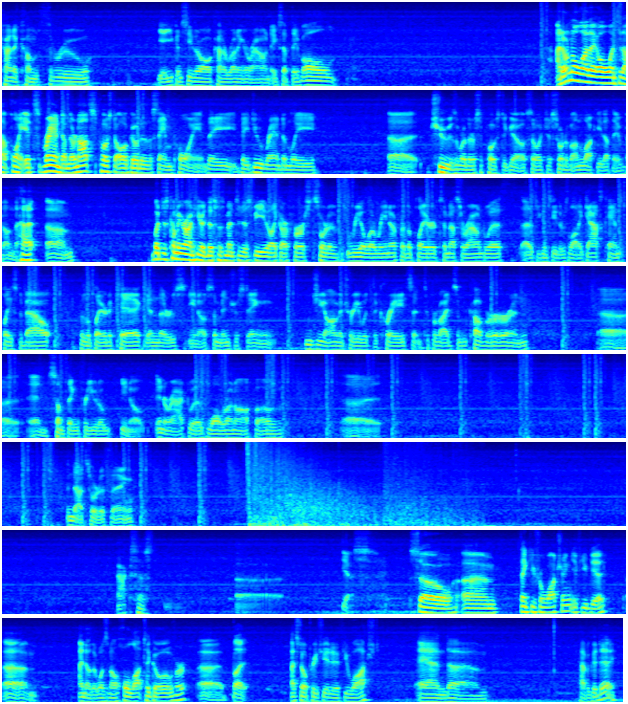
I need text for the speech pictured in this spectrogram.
kind of come through. Yeah, you can see they're all kind of running around, except they've all... I don't know why they all went to that point. It's random. They're not supposed to all go to the same point. They they do randomly uh, choose where they're supposed to go, so it's just sort of unlucky that they've done that. Um, but just coming around here, this was meant to just be like our first sort of real arena for the player to mess around with as you can see, there's a lot of gas cans placed about for the player to kick, and there's, you know, some interesting geometry with the crates and to provide some cover and uh, and something for you to, you know, interact with, wall run off of. Uh, and that sort of thing. access. Yes. So, um, thank you for watching. If you did, um, I know there wasn't a whole lot to go over, uh, but I still appreciate it if you watched. And um, have a good day.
